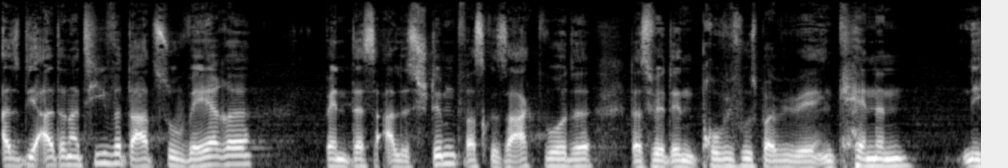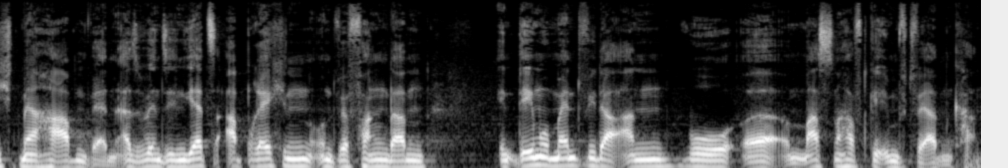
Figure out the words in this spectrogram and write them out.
Also die Alternative dazu wäre, wenn das alles stimmt, was gesagt wurde, dass wir den Profifußball, wie wir ihn kennen, nicht mehr haben werden. Also wenn sie ihn jetzt abbrechen und wir fangen dann in dem Moment wieder an, wo äh, massenhaft geimpft werden kann.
